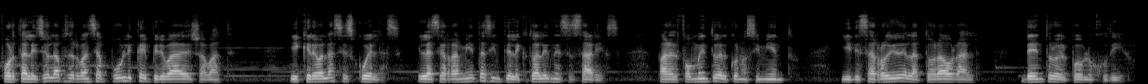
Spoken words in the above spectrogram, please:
Fortaleció la observancia pública y privada de Shabbat y creó las escuelas y las herramientas intelectuales necesarias para el fomento del conocimiento y desarrollo de la Torah oral dentro del pueblo judío.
